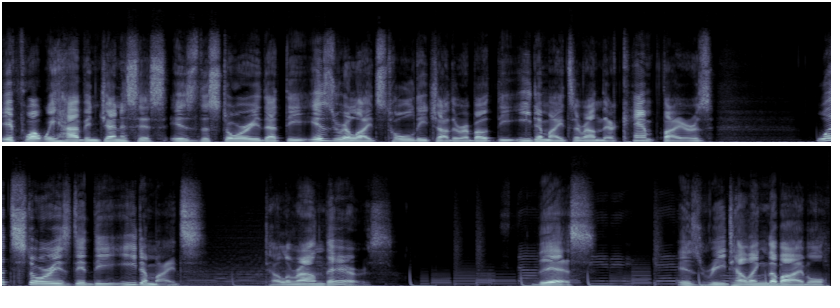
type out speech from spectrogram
If what we have in Genesis is the story that the Israelites told each other about the Edomites around their campfires, what stories did the Edomites tell around theirs? This is Retelling the Bible.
